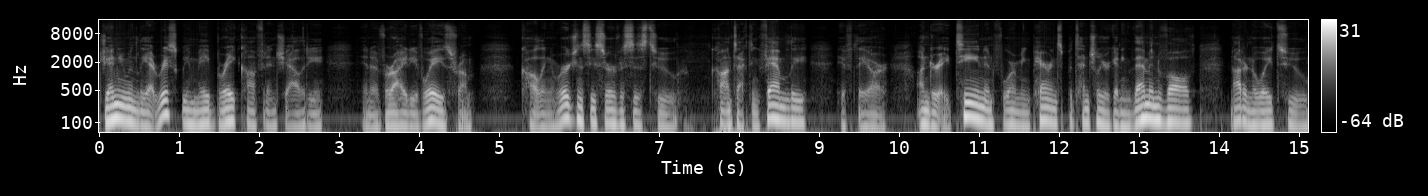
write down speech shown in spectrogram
genuinely at risk, we may break confidentiality in a variety of ways from calling emergency services to contacting family if they are under 18, informing parents potentially or getting them involved, not in a way to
